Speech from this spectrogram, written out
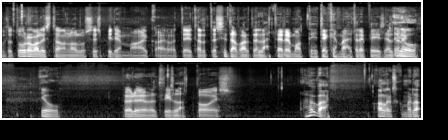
Mutta turvallista on ollut siis pidemmän aikaa jo, että ei tarvitse sitä varten lähteä remonttiin tekemään, että repii sieltä ne Joo, joo. pölyävät villat pois. Hyvä. Alkaisiko meillä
